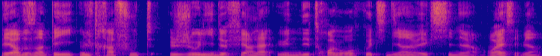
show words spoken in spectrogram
D'ailleurs, dans un pays ultra foot, joli de faire la une des trois gros quotidiens avec Sinner. Ouais, c'est bien.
